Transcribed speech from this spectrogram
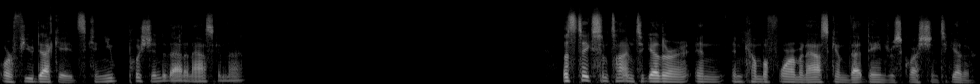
or a few decades, can you push into that and ask Him that? Let's take some time together and, and come before Him and ask Him that dangerous question together.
